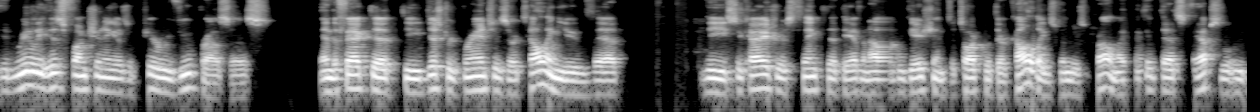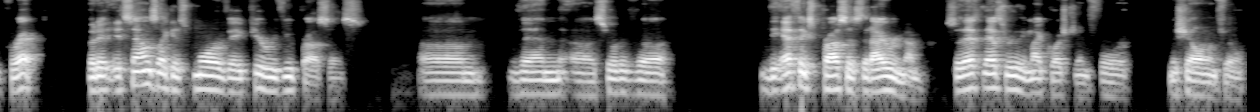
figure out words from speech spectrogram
it really is functioning as a peer review process. And the fact that the district branches are telling you that the psychiatrists think that they have an obligation to talk with their colleagues when there's a problem, I think that's absolutely correct. But it, it sounds like it's more of a peer review process um, than uh, sort of uh, the ethics process that I remember. So that's, that's really my question for Michelle and Phil.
